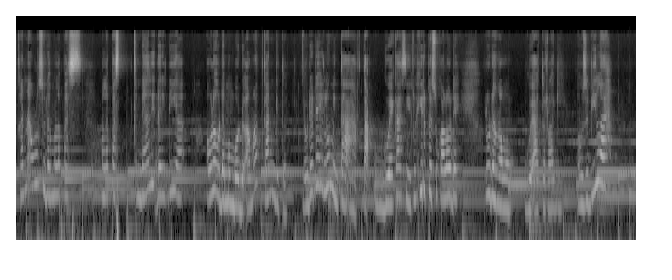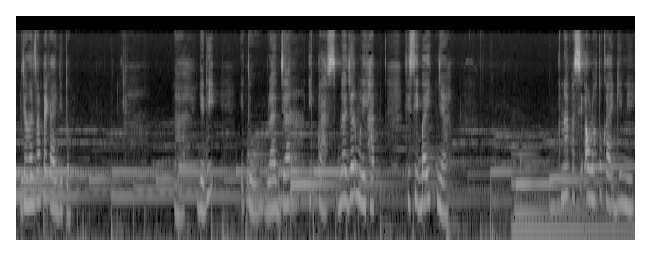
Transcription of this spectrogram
Karena Allah sudah melepas melepas kendali dari dia. Allah udah membodoh amat kan gitu. Ya udah deh, lu minta harta, gue kasih. Lu hidup sesuka lo deh. Lu udah nggak mau gue atur lagi. Nauzubillah. Jangan sampai kayak gitu. Nah, jadi itu belajar ikhlas, belajar melihat sisi baiknya. Kenapa sih Allah tuh kayak gini?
